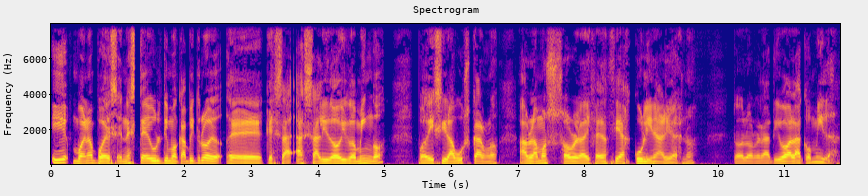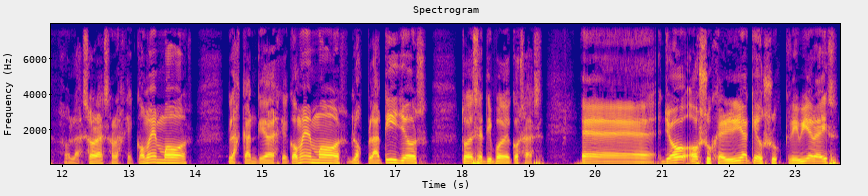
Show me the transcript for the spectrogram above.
Y bueno, pues en este último capítulo eh, que ha salido hoy domingo, podéis ir a buscarlo, hablamos sobre las diferencias culinarias, ¿no? Todo lo relativo a la comida, o las horas a las que comemos, las cantidades que comemos, los platillos, todo ese tipo de cosas. Eh, yo os sugeriría que os suscribierais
